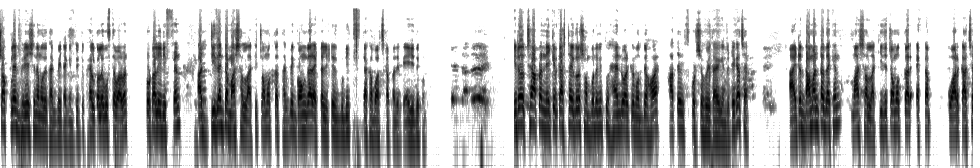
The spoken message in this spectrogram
চকলেট ভেরিয়েশনের মধ্যে থাকবে এটা কিন্তু, একটু খেয়াল করলে বুঝতে পারবেন। টোটালি ডিফারেন্ট আর ডিজাইনটা মাসাল্লাহ কি চমৎকার থাকবে। গঙ্গার একটা লেটেস্ট বুটিক্স দেখাবো আজকে আপনাদেরকে। এই যে দেখুন এটা হচ্ছে আপনার নেকের কাজটা, এগুলো সম্পূর্ণ কিন্তু হ্যান্ড ওয়ার্কের মধ্যে হয়, হাতে স্পর্শ হয়ে থাকে কিন্তু, ঠিক আছে? আর এটার দামানটা দেখেন মাশাল্লাহ কি যে চমৎকার একটা ওয়ার্ক আছে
